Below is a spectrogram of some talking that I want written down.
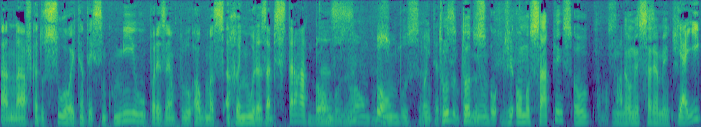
na África do Sul 85 mil, por exemplo, algumas ranhuras abstratas. Bombos, né? Bombos, Bombos 85 Tudo, Todos mil. de Homo sapiens ou homo sapiens. não necessariamente. E aí,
